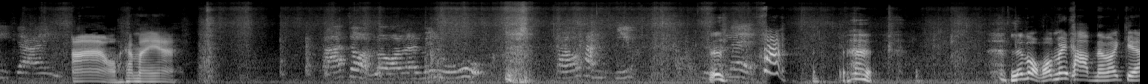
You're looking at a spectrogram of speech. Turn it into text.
ดีใจอ้าวทำไมอะ ป้าจอดรออะไรไม่รู้ป้าก็ทำคลิปนั่นแหละแล้วบอกว่าไม่ทำนะเมื่อกี้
